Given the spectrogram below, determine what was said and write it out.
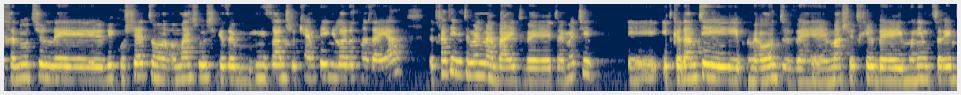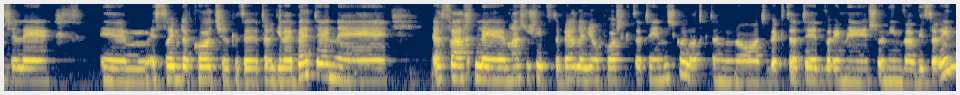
חנות של ריקושט או, או משהו שכזה מזרן של קמפינג, לא יודעת מה זה היה, והתחלתי להתאמן מהבית, ואת האמת שהתקדמתי מאוד, ומה שהתחיל באימונים קצרים של אה, 20 דקות של כזה תרגילי בטן, אה, הפך למשהו שהצטבר ללרכוש קצת משקולות קטנות וקצת אה, דברים אה, שונים ואביזרים.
